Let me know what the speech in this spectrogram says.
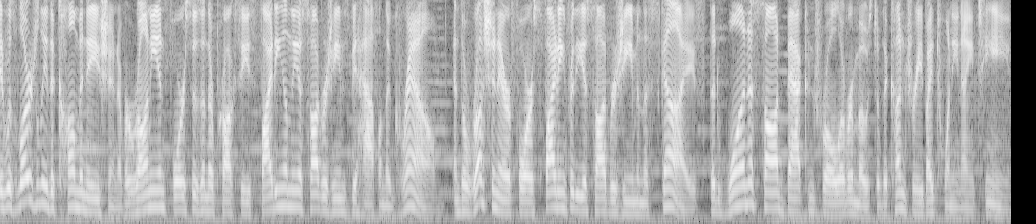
It was largely the combination of Iranian forces and their proxies fighting on the Assad regime's behalf on the ground, and the Russian Air Force fighting for the Assad regime in the skies that won Assad back control over most of the country by 2019.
